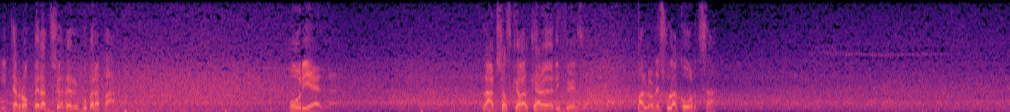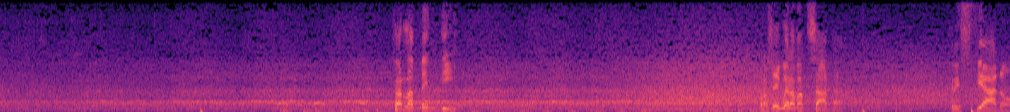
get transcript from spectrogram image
Interrompe l'azione e recupera palla. Muriel. Lancia a scavalcare la difesa. Pallone sulla corsa. Ferland Mendy. Prosegue l'avanzata. Cristiano.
